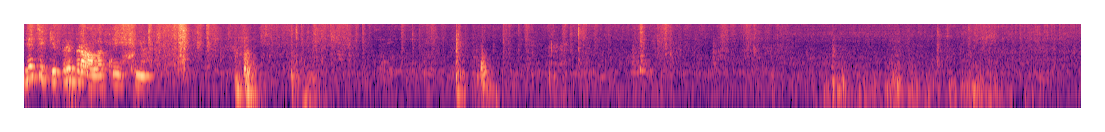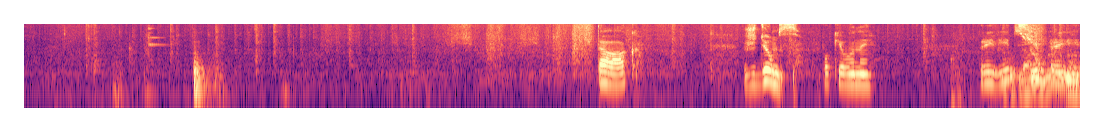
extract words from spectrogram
Я тільки прибрала кухню. Так. Ждем-с, поки вони. Привіт, всім привіт.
